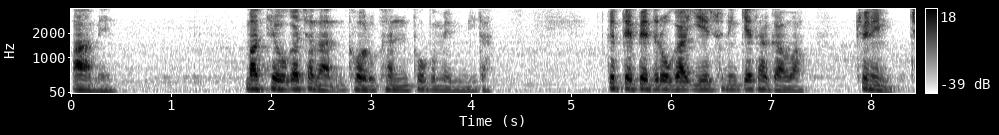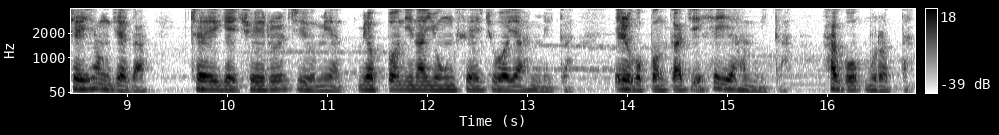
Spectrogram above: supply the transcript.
아멘. 마테오가 전한 거룩한 복음입니다. 그때 베드로가 예수님께 다가와 주님, 제 형제가 저에게 죄를 지으면 몇 번이나 용서해 주어야 합니까? 일곱 번까지 해야 합니까? 하고 물었다.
